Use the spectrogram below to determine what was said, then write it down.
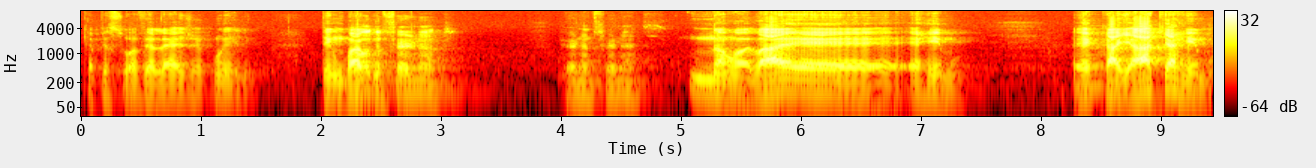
que a pessoa veleja com ele. Tem um Qual barco... do Fernando? Fernando Fernandes. Não, lá é, é remo. É caiaque a remo.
